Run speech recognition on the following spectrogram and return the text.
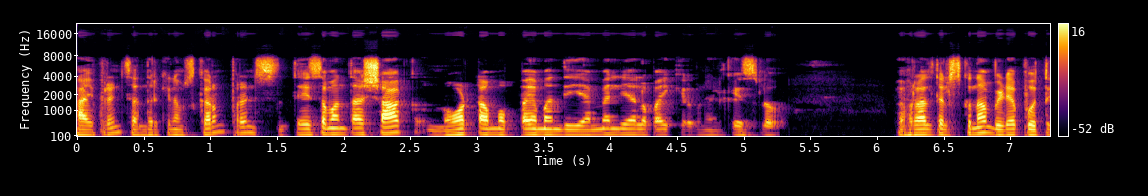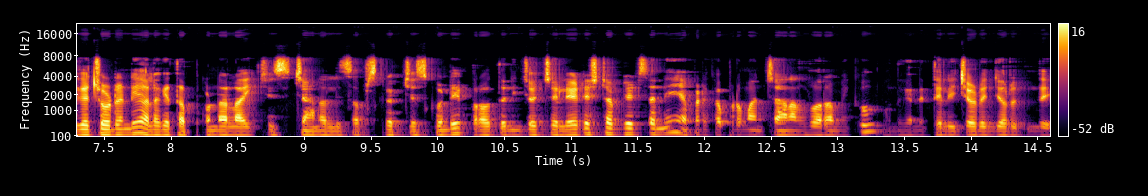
హాయ్ ఫ్రెండ్స్ అందరికీ నమస్కారం. ఫ్రెండ్స్ దేశమంతా షాక్. నూట ముప్పై మంది ఎమ్మెల్యేలపై క్రిమినల్ కేసులు. వివరాలు తెలుసుకుందాం. వీడియో పూర్తిగా చూడండి. అలాగే తప్పకుండా లైక్ చేసి ఛానల్ని సబ్స్క్రైబ్ చేసుకోండి. ప్రభుత్వం నుంచి వచ్చే లేటెస్ట్ అప్డేట్స్ అన్ని ఎప్పటికప్పుడు మన ఛానల్ ద్వారా మీకు ముందుగానే తెలియజేయడం జరుగుతుంది.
